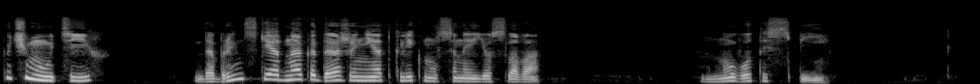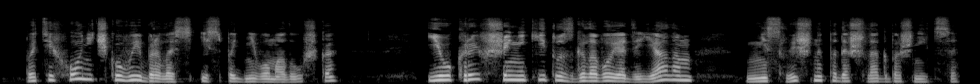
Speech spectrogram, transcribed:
«Почему утих?» Добрынский, однако, даже не откликнулся на ее слова. «Ну вот и спи. Потихонечку выбралась из-под него малушка и, укрывши Никиту с головой одеялом, неслышно подошла к божнице.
